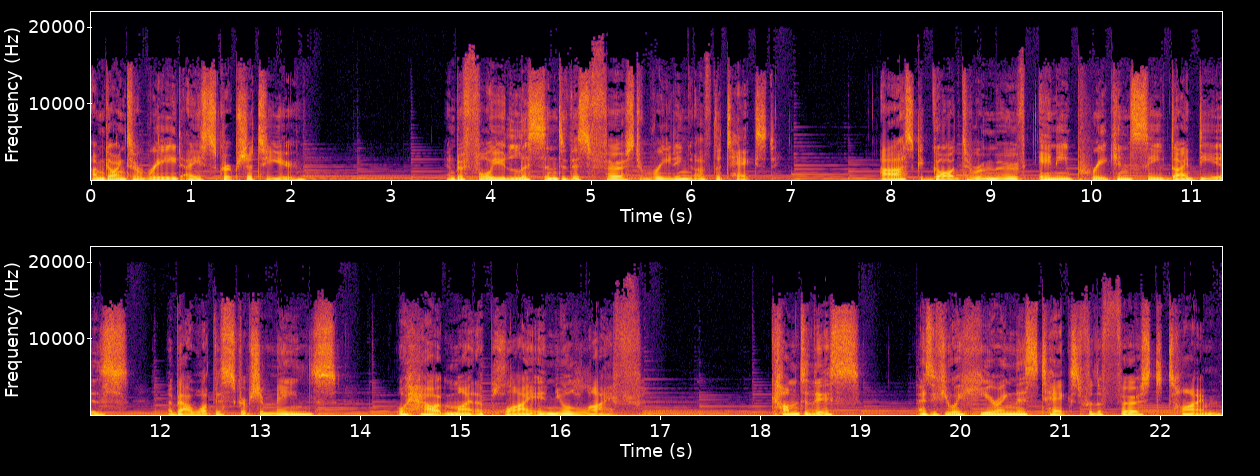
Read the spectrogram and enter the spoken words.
I'm going to read a scripture to you. And before you listen to this first reading of the text, ask God to remove any preconceived ideas about what this scripture means or how it might apply in your life. Come to this as if you are hearing this text for the first time.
